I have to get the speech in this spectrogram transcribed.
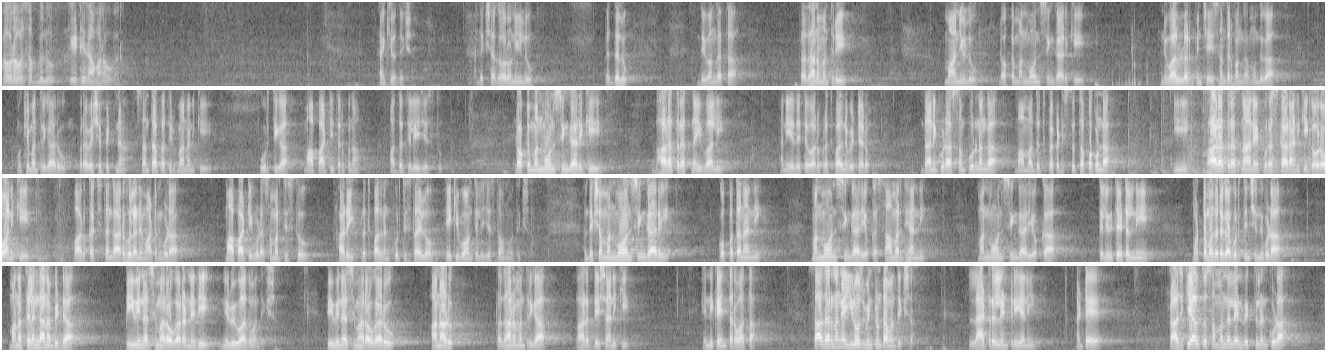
గౌరవ సభ్యులు కేటీ రామారావు గారు. థ్యాంక్ యూ అధ్యక్ష. అధ్యక్ష గౌరవనీయులు పెద్దలు దివంగత ప్రధానమంత్రి మాన్యులు డాక్టర్ మన్మోహన్ సింగ్ గారికి నివాళులు అర్పించే ఈ సందర్భంగా ముందుగా ముఖ్యమంత్రి గారు ప్రవేశపెట్టిన సంతాప తీర్మానానికి పూర్తిగా మా పార్టీ తరపున మద్దతు తెలియజేస్తూ డాక్టర్ మన్మోహన్ సింగ్ గారికి భారతరత్న ఇవ్వాలి అని ఏదైతే వారు ప్రతిపాదన పెట్టారో దానికి కూడా సంపూర్ణంగా మా మద్దతు ప్రకటిస్తూ తప్పకుండా ఈ భారతరత్న అనే పురస్కారానికి గౌరవానికి వారు ఖచ్చితంగా అర్హులనే మాటను కూడా మా పార్టీ కూడా సమర్థిస్తూ వారి ప్రతిపాదనను పూర్తి స్థాయిలో ఏకీభావం తెలియజేస్తా ఉన్నాం అధ్యక్ష. అధ్యక్ష మన్మోహన్ సింగ్ గారి గొప్పతనాన్ని మన్మోహన్ సింగ్ గారి యొక్క సామర్థ్యాన్ని మన్మోహన్ సింగ్ గారి యొక్క తెలివితేటల్ని మొట్టమొదటగా గుర్తించింది కూడా మన తెలంగాణ బిడ్డ పివి నరసింహారావు గారు అనేది నిర్వివాదం అధ్యక్ష. పివి నరసింహారావు గారు ఆనాడు ప్రధానమంత్రిగా భారతదేశానికి ఎన్నికైన తర్వాత సాధారణంగా ఈరోజు వింటుంటాం అధ్యక్ష. లాటరల్ ఎంట్రీ అని అంటే రాజకీయాలతో సంబంధం లేని వ్యక్తులను కూడా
